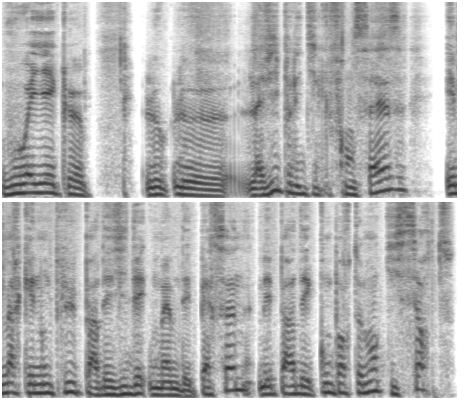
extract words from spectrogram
vous voyez que le, le- la vie politique française est marquée non plus par des idées ou même des personnes, mais par des comportements qui sortent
